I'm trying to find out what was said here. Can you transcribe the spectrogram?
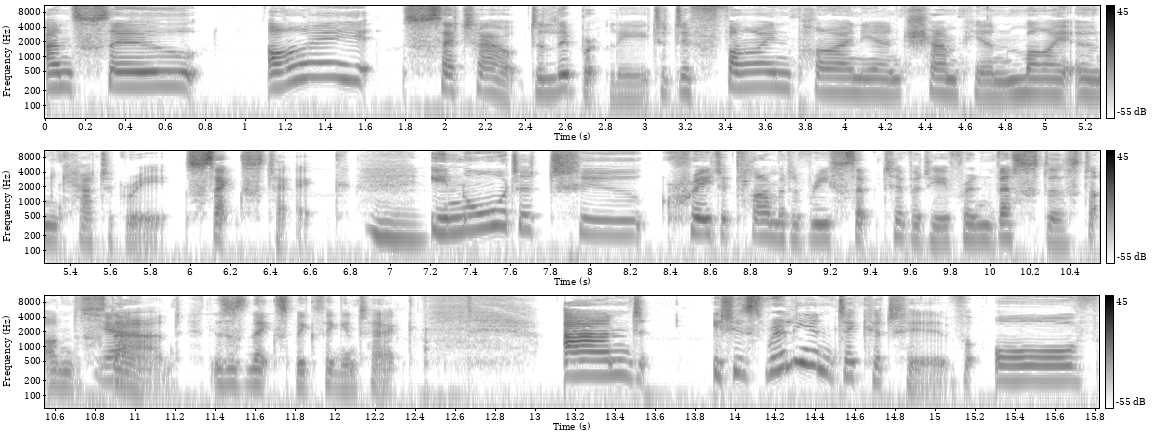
and so I set out deliberately to define, pioneer, and champion my own category, sex tech, in order to create a climate of receptivity for investors to understand this is the next big thing in tech. And it is really indicative of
